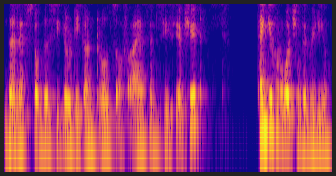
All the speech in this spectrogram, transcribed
the rest of the security controls of ISM CCM sheet. Thank you for watching the video.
